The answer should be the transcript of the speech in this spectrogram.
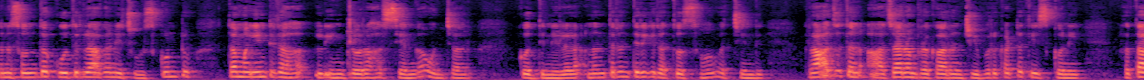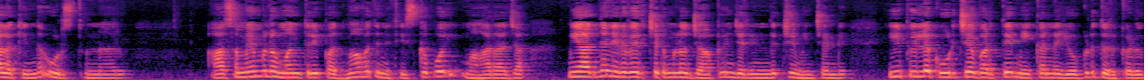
తన సొంత కూతురులాగానే చూసుకుంటూ తమ ఇంటి రహ ఇంట్లో రహస్యంగా ఉంచారు. కొద్ది నెలల అనంతరం తిరిగి రథోత్సవం వచ్చింది. రాజు తన ఆచారం ప్రకారం చీపురు కట్ట తీసుకొని రథాల కింద ఊడుస్తున్నారు. ఆ సమయంలో మంత్రి పద్మావతిని తీసుకుపోయి మహారాజా మీ ఆజ్ఞ నెరవేర్చడంలో జాప్యం జరిగినది క్షమించండి. ఈ పిల్లకు ఊడ్చే భర్తే మీకన్నా యోగుడు దొరకడు.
